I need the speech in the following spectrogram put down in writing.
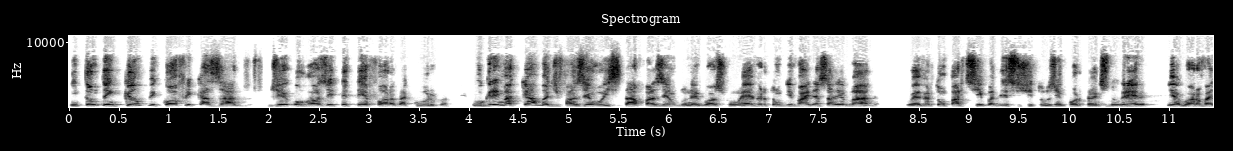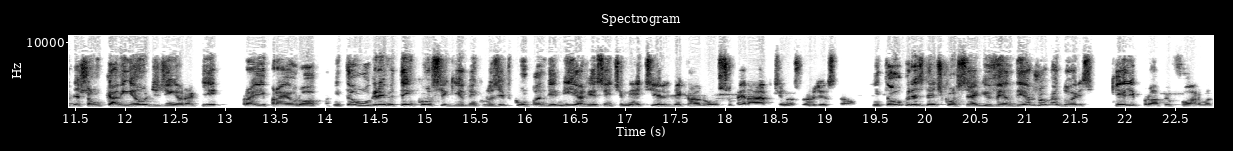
Então tem campo e cofre casados. Diego Rosa e TT fora da curva. O Grêmio acaba de fazer ou está fazendo um negócio com o Everton que vai nessa levada. O Everton participa desses títulos importantes do Grêmio e agora vai deixar um caminhão de dinheiro aqui para ir para a Europa. Então o Grêmio tem conseguido, inclusive com pandemia, recentemente ele declarou um superávit na sua gestão. Então o presidente consegue vender jogadores que ele próprio forma.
